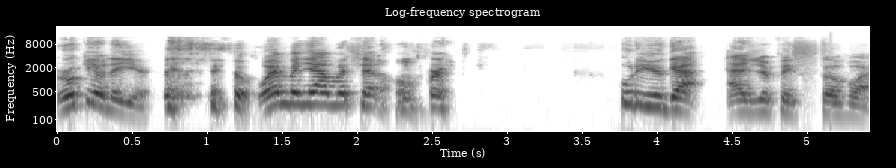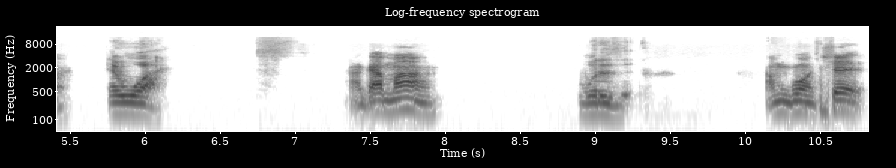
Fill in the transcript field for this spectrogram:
rookie of the year. Wembanyama, Chet. Who do you got as your pick so far and why? I got mine. What is it? I'm going Chet.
